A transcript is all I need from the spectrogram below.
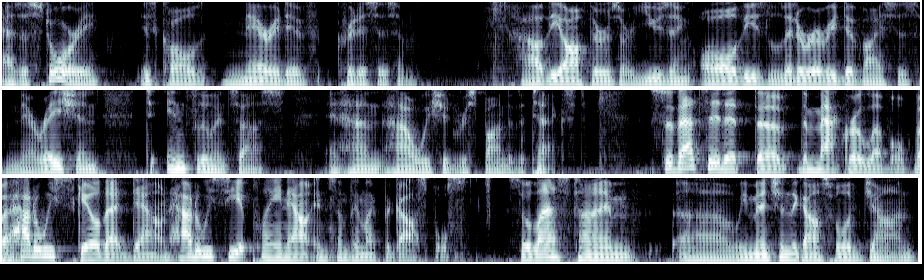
as a story is called narrative criticism how the authors are using all these literary devices of narration to influence us and how we should respond to the text. So that's it at the, the macro level, but right. how do we scale that down? How do we see it playing out in something like the Gospels? So last time uh, we mentioned the Gospel of John,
